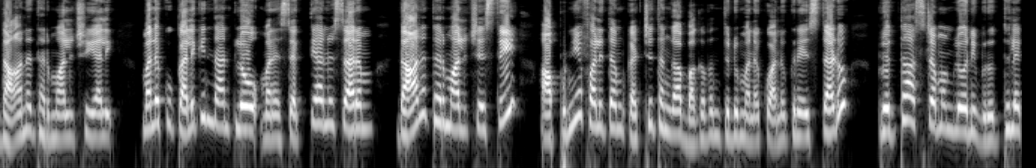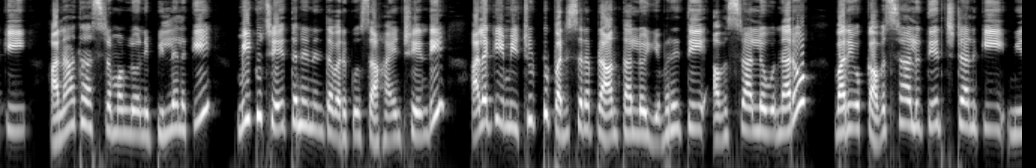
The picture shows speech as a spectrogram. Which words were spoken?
దాన ధర్మాలు చేయాలి. మనకు కలిగిన దాంట్లో మన శక్తి అనుసారం దాన ధర్మాలు చేస్తే ఆ పుణ్య ఫలితం ఖచ్చితంగా భగవంతుడు మనకు అనుగ్రహిస్తాడు. వృద్ధాశ్రమంలోని వృద్ధులకి అనాథాశ్రమంలోని పిల్లలకి మీకు చేతనైనంత వరకు సహాయం చేయండి. అలాగే మీ చుట్టూ పరిసర ప్రాంతాల్లో ఎవరైతే అవసరాల్లో ఉన్నారో వారి యొక్క అవసరాలు తీర్చడానికి మీ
